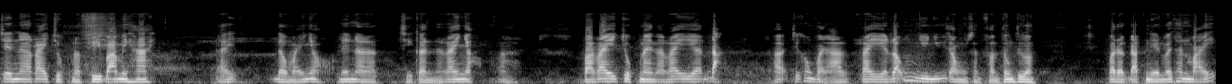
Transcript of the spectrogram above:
trên à, ray trục là phi 32 đấy đầu máy nhỏ nên là chỉ cần ray nhỏ à. và ray trục này là ray à, đặc à, chứ không phải là ray rỗng như những dòng sản phẩm thông thường. Và được đặt nền với thân máy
